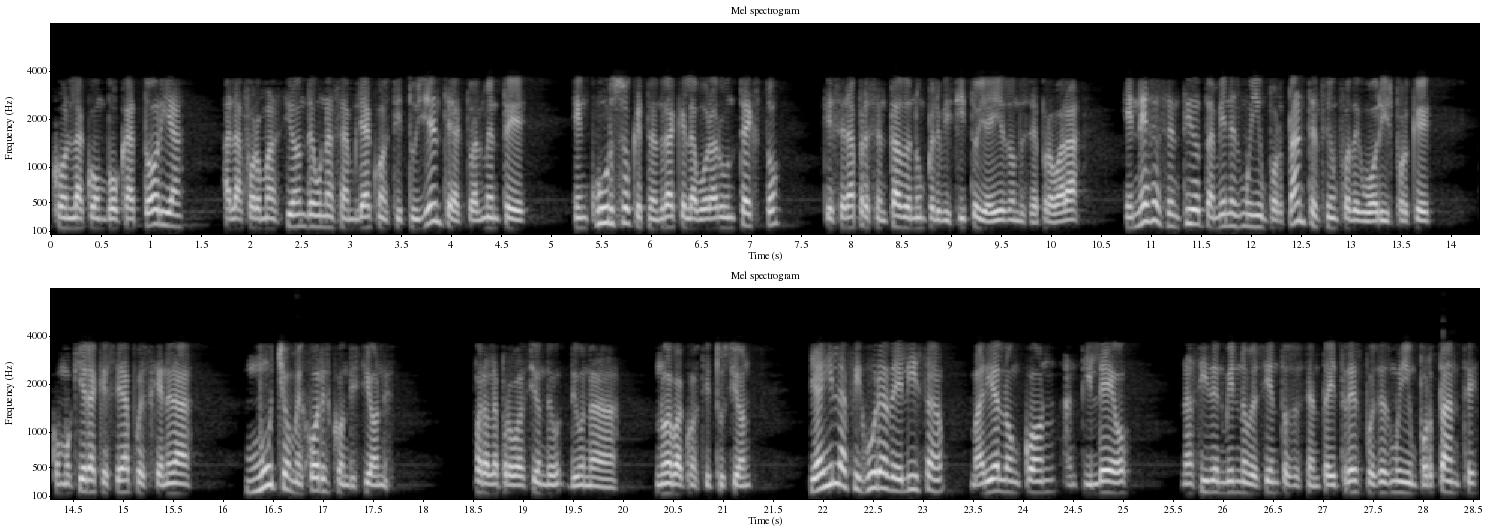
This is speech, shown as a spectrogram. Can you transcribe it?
con la convocatoria a la formación de una asamblea constituyente actualmente en curso que tendrá que elaborar un texto que será presentado en un plebiscito y ahí es donde se aprobará. En ese sentido también es muy importante el triunfo de Boris porque como quiera que sea pues genera mucho mejores condiciones para la aprobación de, de una nueva constitución. Y ahí la figura de Elisa María Loncón Antileo, nacida en 1963, pues es muy importante,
